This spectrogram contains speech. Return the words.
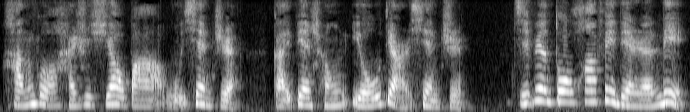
韩国还是需要把无限制改变成有点限制，即便多花费点人力。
